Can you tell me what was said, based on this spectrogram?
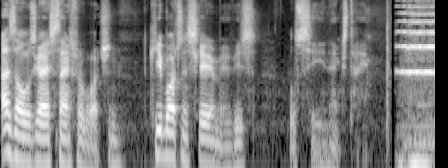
As always, guys, thanks for watching. keep watching scary movies. We'll see you next time.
